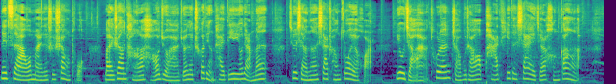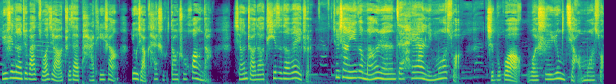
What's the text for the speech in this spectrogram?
那次啊，我买的是上铺，晚上躺了好久啊，觉得车顶太低，有点闷，就想呢下床坐一会儿。右脚啊突然找不着爬梯的下一节横杠了，于是呢就把左脚支在爬梯上，右脚开始到处晃荡，想找到梯子的位置，就像一个盲人在黑暗里摸索，只不过我是用脚摸索。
